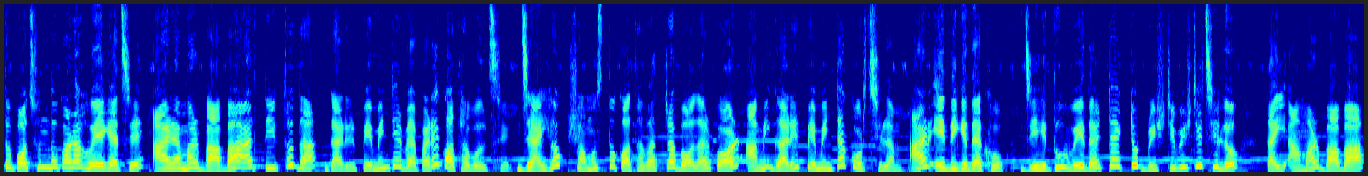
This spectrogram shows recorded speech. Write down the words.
তো পছন্দ করা হয়ে গেছে, আর আমার বাবা আর তীর্থদা গাড়ির পেমেন্টের ব্যাপারে কথা বলছে। যাই হোক, সমস্ত কথাবার্তা বলার পর আমি গাড়ির পেমেন্টটা করছিলাম। আর এদিকে দেখো, যেহেতু ওয়েদারটা একটু বৃষ্টি বৃষ্টি ছিল, তাই আমার বাবা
